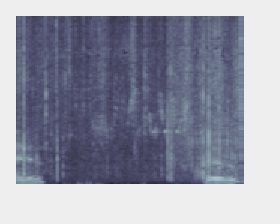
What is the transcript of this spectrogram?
Who? Who?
